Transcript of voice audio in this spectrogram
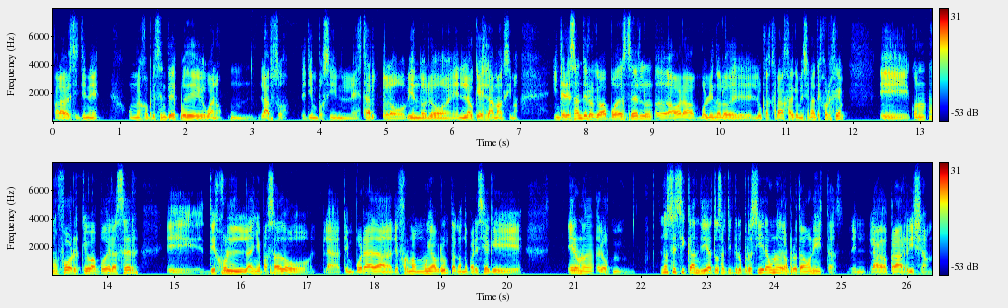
para ver si tiene un mejor presente después de, bueno, un lapso de tiempo sin estarlo viéndolo en lo que es la máxima interesante lo que va a poder ser, ahora volviendo a lo de Lucas Carabajal que mencionaste, Jorge, eh, con un Ford, ¿qué va a poder hacer? Eh, dejó el año pasado la temporada de forma muy abrupta cuando parecía que era uno de los, no sé si candidatos al título, pero sí era uno de los protagonistas en la parrilla.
